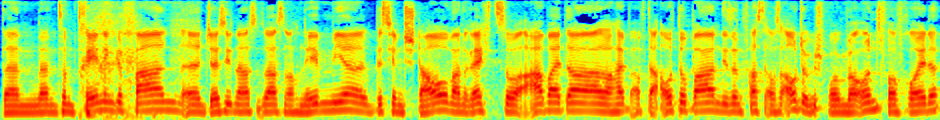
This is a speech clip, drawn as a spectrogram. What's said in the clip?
Dann, dann zum Training gefahren. Äh, Jesse saß, noch neben mir. Ein bisschen Stau, waren rechts so Arbeiter, also halb auf der Autobahn. Die sind fast aufs Auto gesprungen bei uns vor Freude.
